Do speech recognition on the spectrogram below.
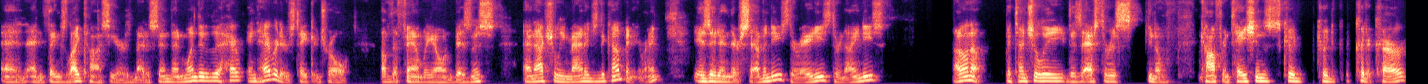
and and things like concierge medicine then when do the her- inheritors take control of the family owned business and actually manage the company right? Is it in their 70s their 80s their 90s i don't know. Potentially disastrous you know confrontations could could could occur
